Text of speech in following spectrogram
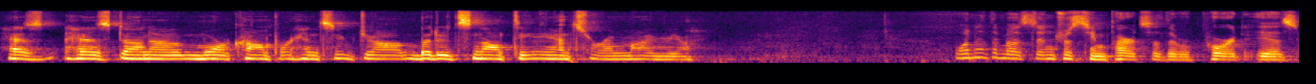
has, has done a more comprehensive job, but it's not the answer in my view. One of the most interesting parts of the report is,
